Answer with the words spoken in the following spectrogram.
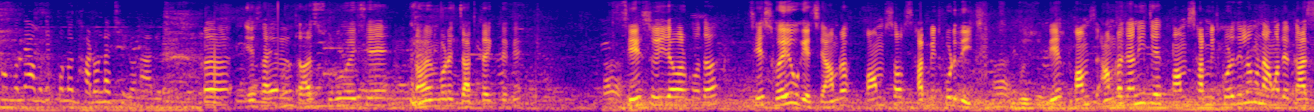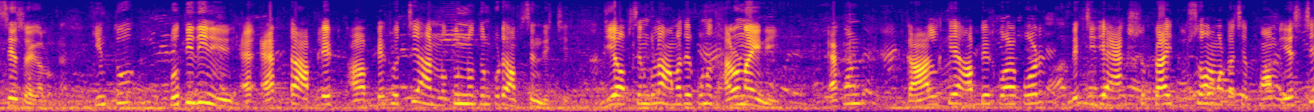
সম্বন্ধে আমাদের কোনো ধারণা ছিল না আগে এসআইআর কাজ শুরু হয়েছে নভেম্বরের চার তারিখ থেকে। শেষ হয়ে যাওয়ার কথা শেষ হয়েও গেছে। আমরা ফর্ম সব সাবমিট করে দিয়েছি। দিয়ে ফর্ম আমরা জানি যে ফর্ম সাবমিট করে দিলাম মানে আমাদের কাজ শেষ হয়ে গেল। কিন্তু প্রতিদিনই এ- একটা আপডেট আপডেট হচ্ছে আর নতুন নতুন করে অপশন দিচ্ছে। যে অপশানগুলো আমাদের কোনো ধারণাই নেই। এখন কালকে আপডেট করার পর দেখছি যে একশো, প্রায় দুশো আমার কাছে ফর্ম এসছে,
